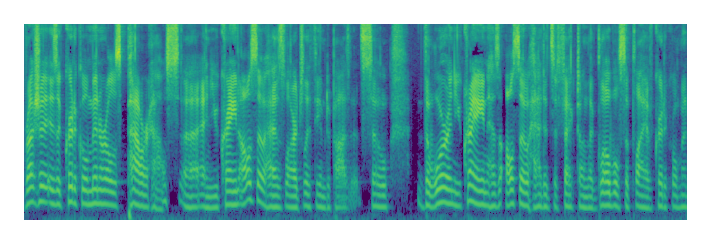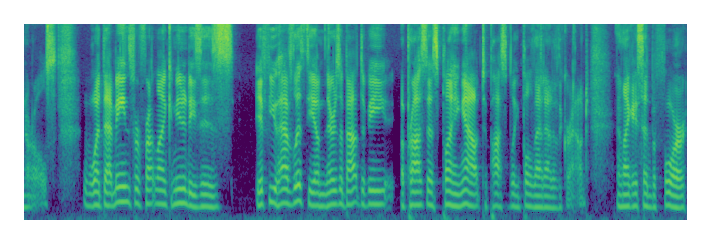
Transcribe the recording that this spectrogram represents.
Russia is a critical minerals powerhouse, uh, and Ukraine also has large lithium deposits. So the war in Ukraine has also had its effect on the global supply of critical minerals. What that means for frontline communities is if you have lithium, there's about to be a process playing out to possibly pull that out of the ground. And like I said before,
